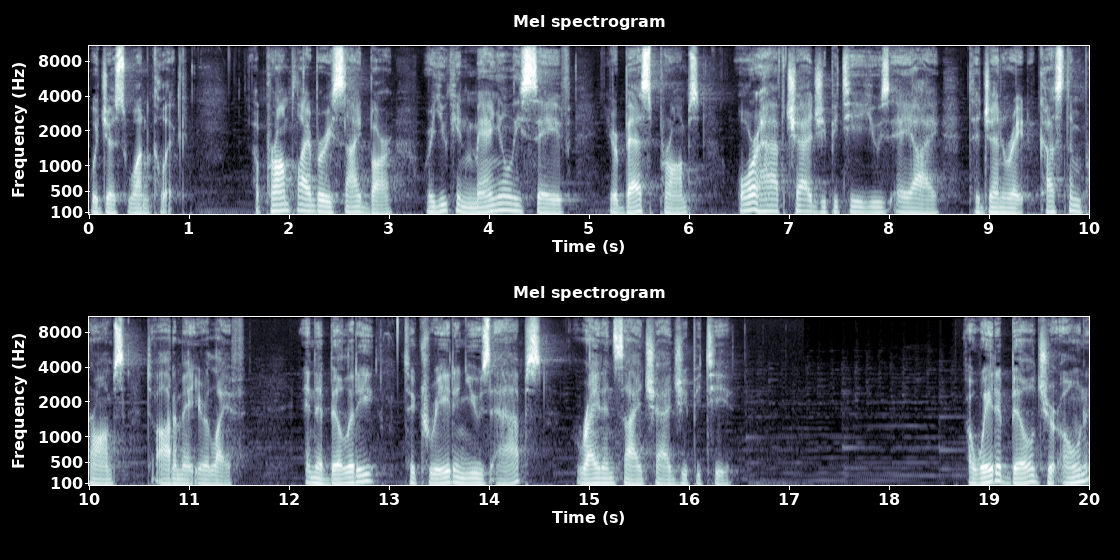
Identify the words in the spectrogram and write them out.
with just one click. A prompt library sidebar where you can manually save your best prompts or have ChatGPT use AI to generate custom prompts to automate your life. An ability to create and use apps right inside ChatGPT a way to build your own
